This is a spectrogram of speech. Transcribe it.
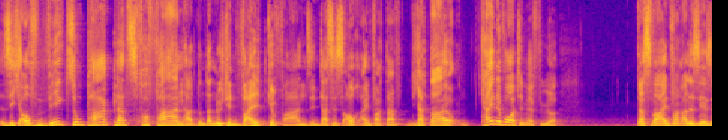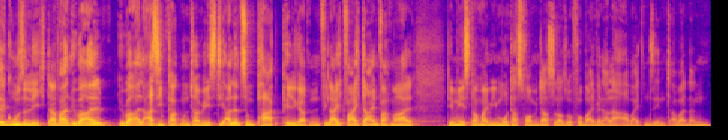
sich auf dem Weg zum Parkplatz verfahren hatten und dann durch den Wald gefahren sind. Das ist auch einfach da. Ich habe da keine Worte mehr für. Das war einfach alles sehr, sehr gruselig. Da waren überall, überall Assipack unterwegs, die alle zum Park pilgerten. Vielleicht fahre ich da einfach mal demnächst nochmal irgendwie montags vormittags oder so vorbei, wenn alle arbeiten sind. Aber dann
